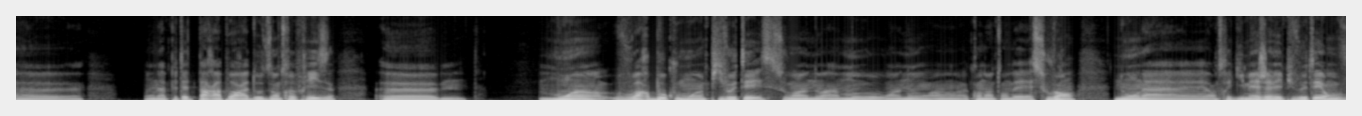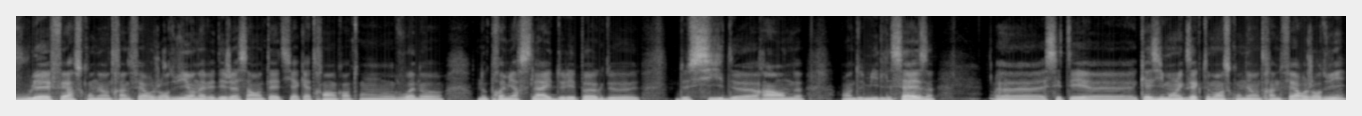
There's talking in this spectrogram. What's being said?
euh, on a peut-être par rapport à d'autres entreprises, euh, moins, voire beaucoup moins pivoté. C'est souvent un, mot ou un nom qu'on entendait souvent. Nous, on a, entre guillemets, jamais pivoté. On voulait faire ce qu'on est en train de faire aujourd'hui. On avait déjà ça en tête il y a 4 ans quand on voit nos, nos premières slides de l'époque de, de Seed Round en 2016. Euh, c'était euh, quasiment exactement ce qu'on est en train de faire aujourd'hui.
